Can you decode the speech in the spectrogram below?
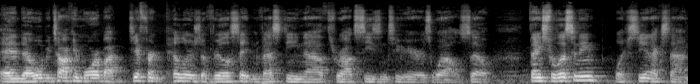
and uh, we'll be talking more about different pillars of real estate investing uh, throughout season two here as well. So, thanks for listening. We'll see you next time.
